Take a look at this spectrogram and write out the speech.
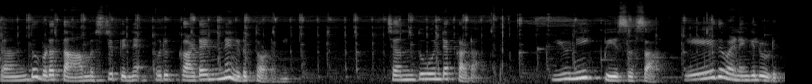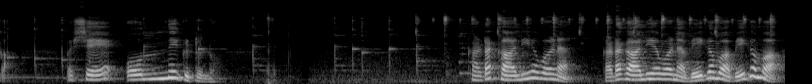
ചന്തു ഇവിടെ താമസിച്ച് പിന്നെ ഒരു കട തന്നെ ഇങ്ങോട്ട് തുടങ്ങി. ചന്തുവിന്റെ കട. യുണീക്ക് പീസസാ ഏത് വേണമെങ്കിലും എടുക്കാം. പക്ഷേ ഒന്നേ കിട്ടുള്ളൂ. കട കാലിയ വേണ. കട കാലിയ വേണ. വേഗം വാ വേഗം വാ.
